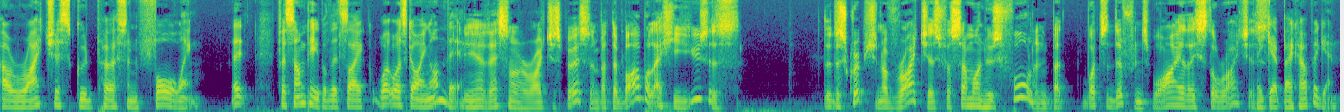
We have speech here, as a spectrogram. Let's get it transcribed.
a righteous good person falling. It, for some people, it's like, what, what's going on there? Yeah, that's not a righteous person. But the Bible actually uses the description of righteous for someone who's fallen. But what's the difference? Why are they still righteous? They get back up again.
